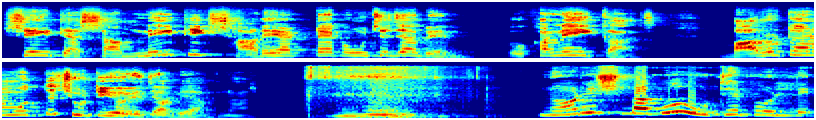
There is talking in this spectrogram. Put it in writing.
সেইটার সামনেই ঠিক সাড়ে আটটায় পৌঁছে যাবেন। ওখানেই কাজ। বারোটার মধ্যে ছুটি হয়ে যাবে আপনার। নরেশবাবু উঠে পড়লেন।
